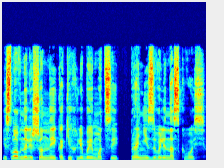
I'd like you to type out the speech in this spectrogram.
и словно лишенные каких-либо эмоций, пронизывали насквозь.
